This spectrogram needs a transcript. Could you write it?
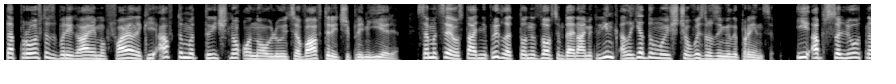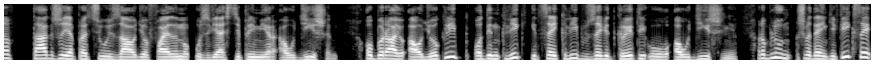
та просто зберігаємо файл, який автоматично оновлюється в авторі чи прем'єрі. Саме цей останній приклад то не зовсім Dynamic Link, але я думаю, що ви зрозуміли принцип. І абсолютно так же я працюю з аудіофайлами у зв'язці Premiere Audition. Обираю аудіокліп, один клік, і цей кліп вже відкритий у Audition. Роблю швиденькі фікси,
